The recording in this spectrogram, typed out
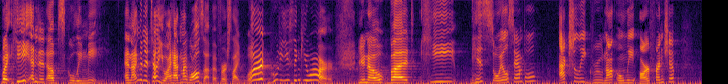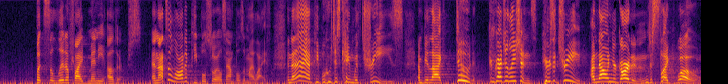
but he ended up schooling me. And I'm going to tell you, I had my walls up at first, like, what? Who do you think you are? You know, but he, his soil sample actually grew not only our friendship, but solidified many others. And that's a lot of people's soil samples in my life. And then I had people who just came with trees and be like, dude, congratulations, here's a tree. I'm now in your garden. And I'm just like, whoa.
